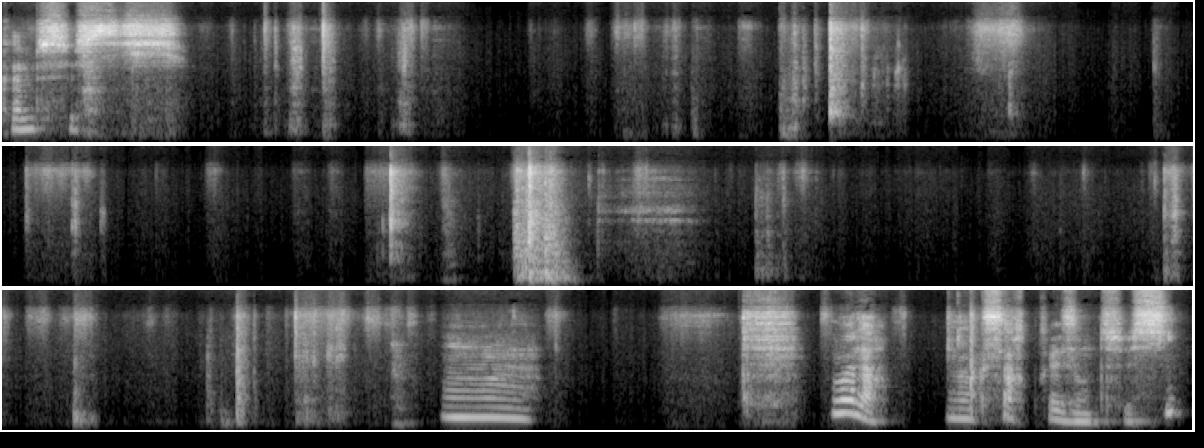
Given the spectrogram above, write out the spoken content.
comme ceci. Voilà. donc ça représente ceci.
